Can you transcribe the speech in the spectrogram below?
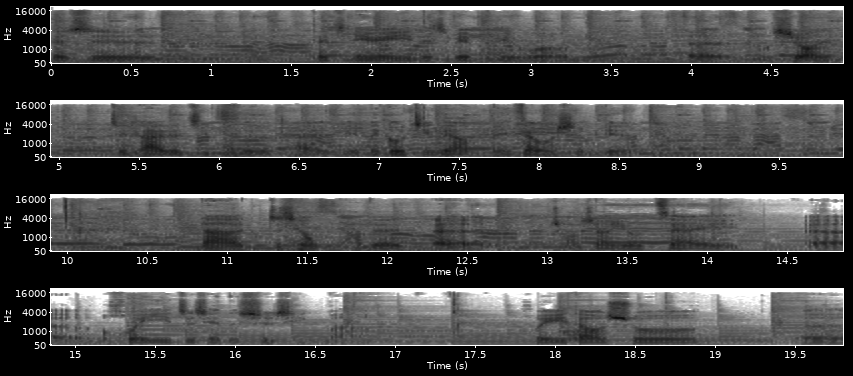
但是。他今天愿意在这边陪我，呃，我希望接下来的几次他也能够尽量陪在我身边。那之前我们躺在呃床上有在呃回忆之前的事情吗，回忆到说呃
